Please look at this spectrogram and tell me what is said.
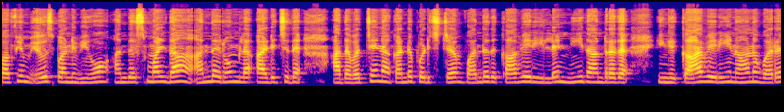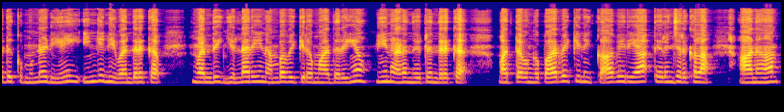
பர்ஃப்யூம் யூஸ் பண்ணுவியோ? அந்த ஸ்மெல் தான் அந்த ரூம்ல அடிச்சது. அதை வச்சே நான் கண்டுபிடிச்சிட்டேன். வந்தது காவேரி இல்லை நீ தான்றத இங்க காவேரி நானும் வர்றதுக்கு முன்னாடியே இங்க நீ வந்திருக்க. வந்து எல்லாரையும் நம்ப வைக்கிற மாதிரியும் நீ நடந்துட்டு இருந்திருக்க. மத்தவங்க பார்வைக்கு நீ காவேரியா தெரிஞ்சிருக்கலாம். ஆனா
